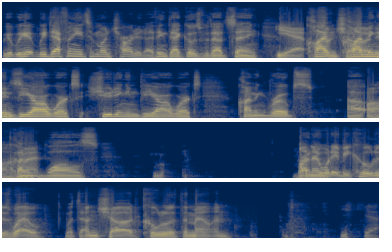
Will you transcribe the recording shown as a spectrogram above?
We, we, we definitely need some Uncharted. I think that goes without saying. Yeah. Climb, climbing in VR works. Shooting in VR works. Climbing ropes. Uh, oh, climbing man. walls. I know what it'd be called as well. What's that? Uncharted Call of the Mountain. yeah,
